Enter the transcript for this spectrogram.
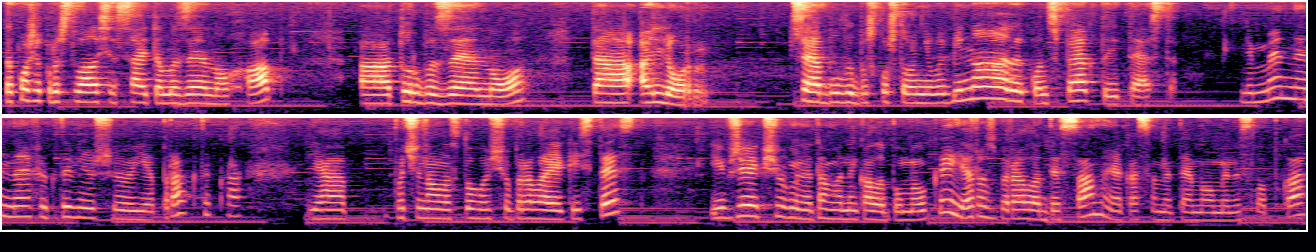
Також я користувалася сайтами ZNO Hub, а, Turbo та iLearn. Це були безкоштовні вебінари, конспекти і тести. Для мене найефективнішою є практика. Я починала з того, що брала якийсь тест, і вже якщо в мене там виникали помилки, я розбирала, де саме, яка саме тема у мене слабка.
